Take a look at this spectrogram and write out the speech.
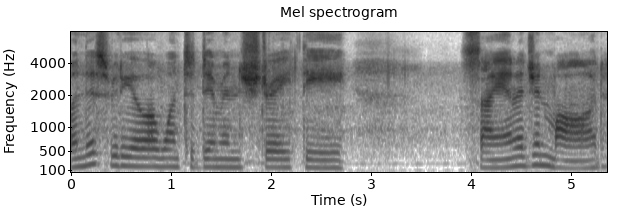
in this video I want to demonstrate the CyanogenMod.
